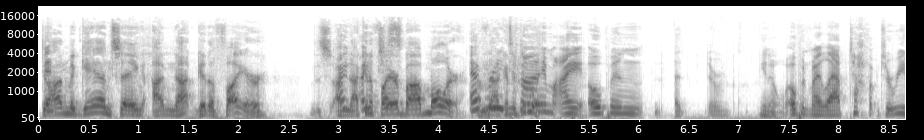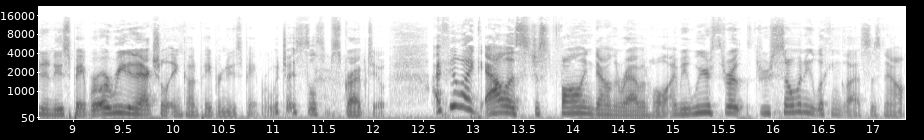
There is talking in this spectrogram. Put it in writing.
Don McGahn saying, "I'm not going to fire. I'm not going to fire Bob Mueller. I'm not Every do it." time I open a or you know open my laptop to read a newspaper or read an actual ink on paper newspaper, which I still subscribe to. I feel like Alice just falling down the rabbit hole. I mean, we're through through so many looking glasses now.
